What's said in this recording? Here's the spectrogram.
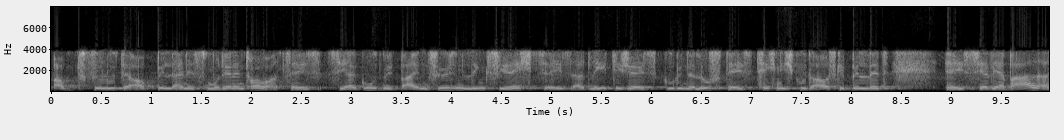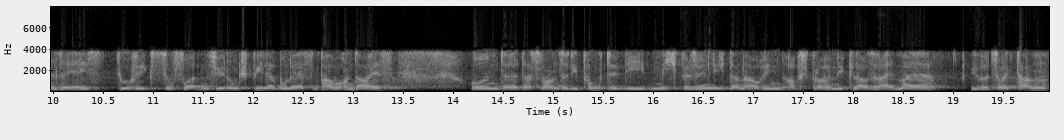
absolute Abbild eines modernen Torwarts. Er ist sehr gut mit beiden Füßen, links wie rechts. Er ist athletisch, er ist gut in der Luft, er ist technisch gut ausgebildet. Er ist sehr verbal, also er ist durchwegs sofort ein Führungsspieler, obwohl er erst ein paar Wochen da ist. Und äh, das waren so die Punkte, die mich persönlich dann auch in Absprache mit Klaus Reitmeier überzeugt haben.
